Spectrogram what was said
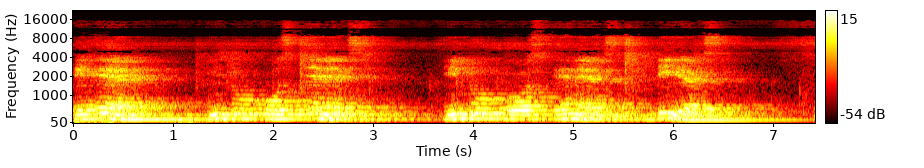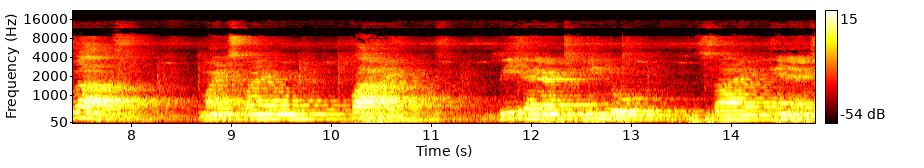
an into cos nx into cos nx dx plus minus pi to pi bn into sin nx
